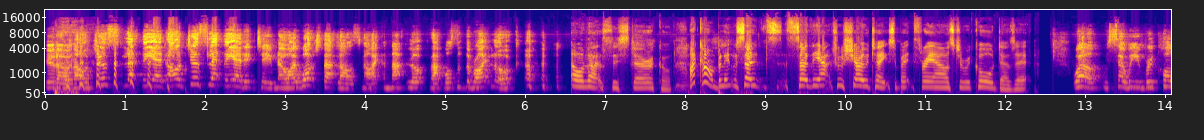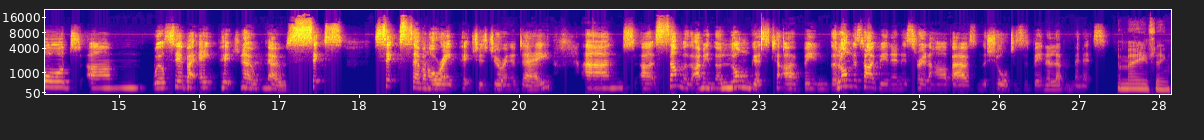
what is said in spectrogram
you know and I'll just let the ed I'll just let the edit team know I watched that last night and that look that wasn't the right look Oh, that's hysterical. I can't believe so so the actual show takes about 3 hours to record, does it? Well, so we record. Um, we'll see about eight pitch. No, no, six, six, seven or eight pitches during a day, and uh, some of. The, I mean, the longest I've been. The longest I've been in is three and a half hours, and the shortest has been eleven minutes. Amazing.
